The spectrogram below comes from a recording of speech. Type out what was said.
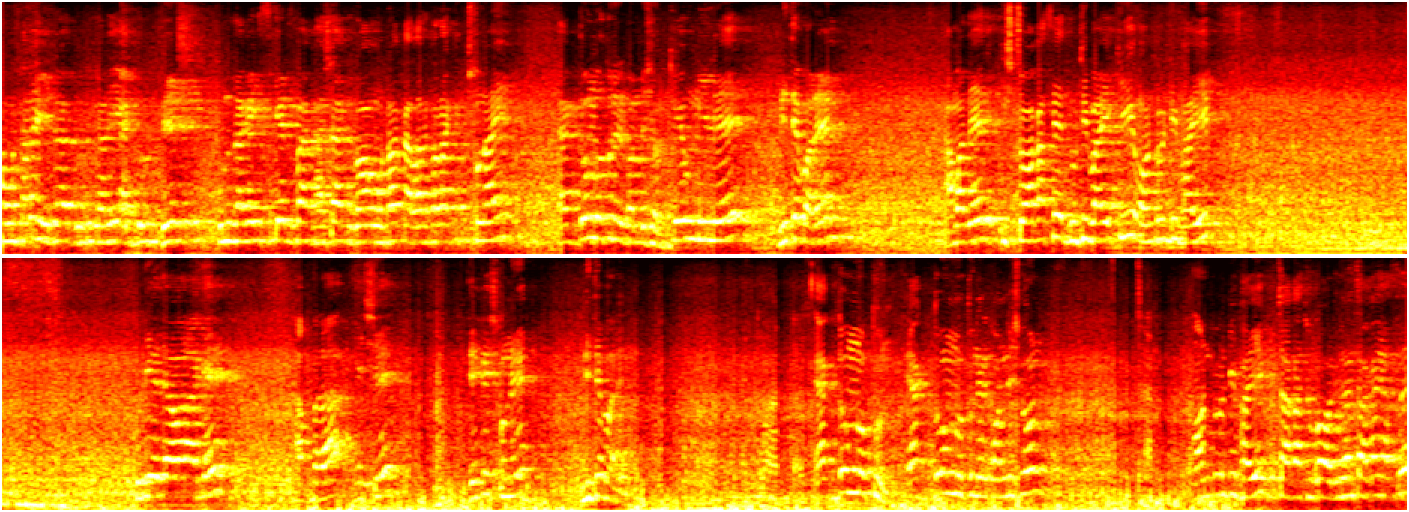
সমস্যা নেই, এটা দুটি গাড়ি একদম ফ্রেশ কোনো জায়গায় স্কেচ বা ঘাসা, রং, ওঠা কালার করা কিচ্ছু নাই, একদম নতুনের কন্ডিশন কেউ নিলে নিতে পারেন। আমাদের স্টক আছে দুটি বাইকই ওয়ান টোয়েন্টি ফাইভ ঘুরিয়ে যাওয়ার আগে আপনারা এসে দেখে শুনে নিতে পারেন। একদম নতুন একদম নতুনের কন্ডিশন ওয়ান টোয়েন্টি ফাইভ চাকা চুকা অরিজিনাল চাকায় আছে।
